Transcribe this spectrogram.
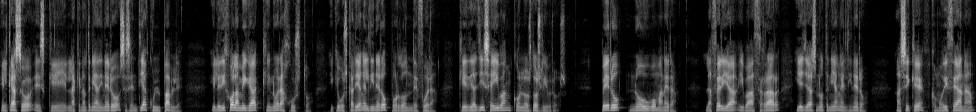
el caso es que la que no tenía dinero se sentía culpable y le dijo a la amiga que no era justo y que buscarían el dinero por donde fuera, que de allí se iban con los dos libros. Pero no hubo manera, la feria iba a cerrar y ellas no tenían el dinero. Así que, como dice Ana,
